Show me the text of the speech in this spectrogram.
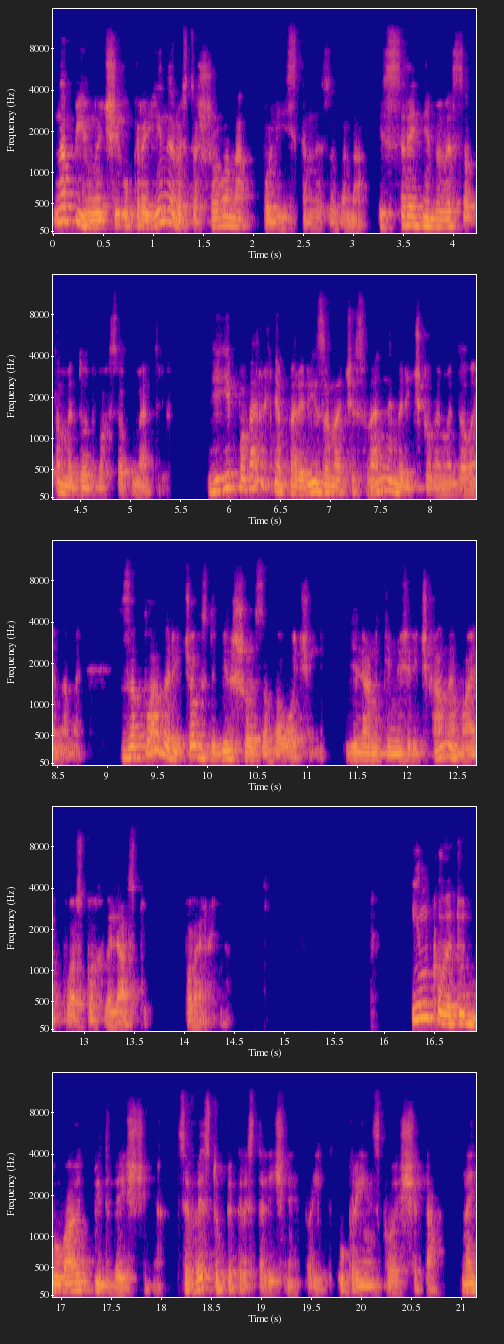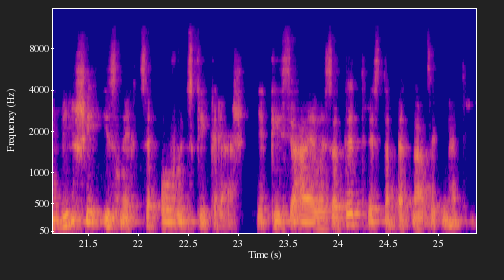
На півночі України розташована Поліська низовина із середніми висотами до 200 метрів. Її поверхня перерізана численними річковими долинами. Заплави річок здебільшого заболочені. Ділянки між річками мають плоскохвилясту поверхню. Інколи тут бувають підвищення. Це виступи кристалічних порід українського щита. Найбільший із них це Овруцький кряж, який сягає висоти 315 метрів.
